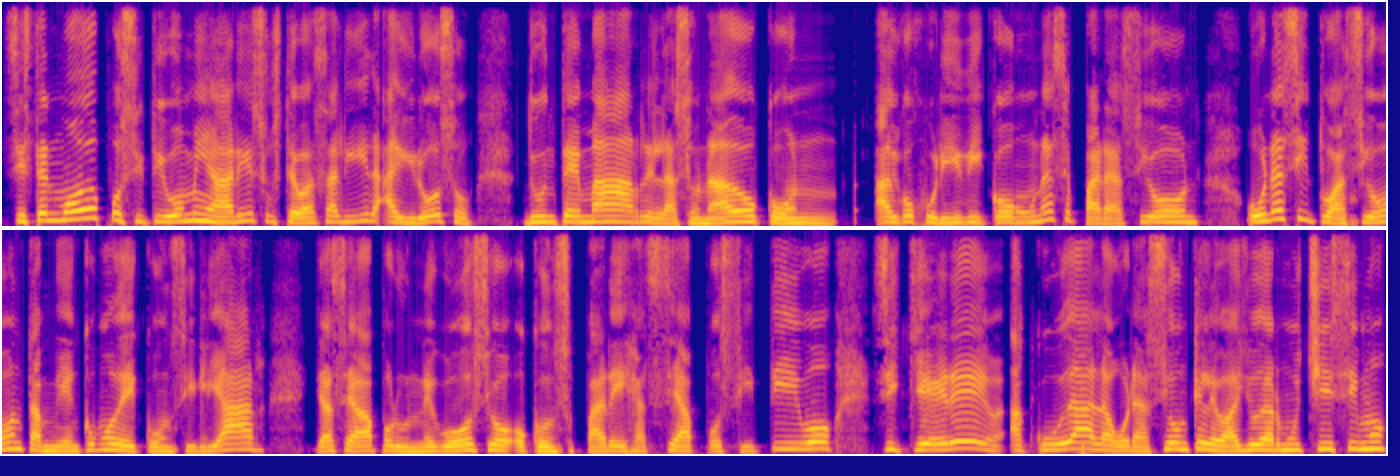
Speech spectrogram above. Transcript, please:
si está en modo positivo mi Aries, usted va a salir airoso de un tema relacionado con algo jurídico, una separación, una situación también como de conciliar, ya sea por un negocio o con su pareja, sea positivo. Si quiere, acuda a la oración que le va a ayudar muchísimo.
